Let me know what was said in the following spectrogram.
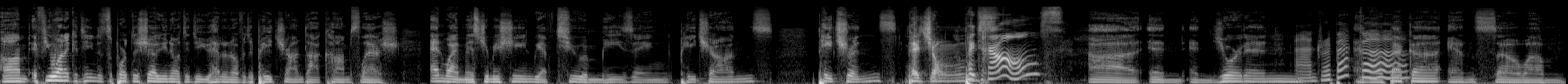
Um, if you want to continue to support the show, you know what to do. You head on over to patreon.com slash NY Mystery Machine. We have two amazing patrons. Patrons. Patrons. Patrons. Uh, and and Jordan And Rebecca. and Rebecca. And so um,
